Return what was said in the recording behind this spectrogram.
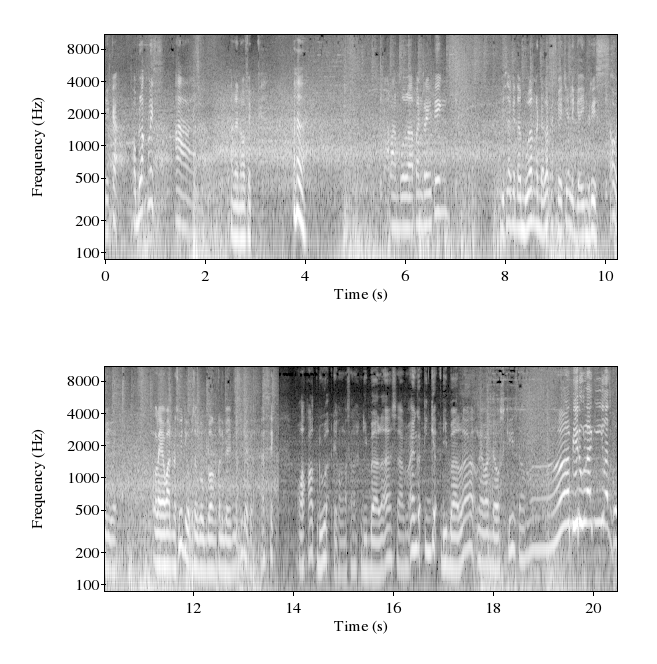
GK, Oblak please. Ah, Handanovic. 88 rating bisa kita buang ke dalam SPC Liga Inggris. Oh iya. Lewandowski juga bisa gue buang ke Liga Inggris juga tuh. Asik. Walkout 2 deh kalau nggak salah. Dybala sama eh enggak 3. Dybala, Lewandowski sama biru lagi. Let's go.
